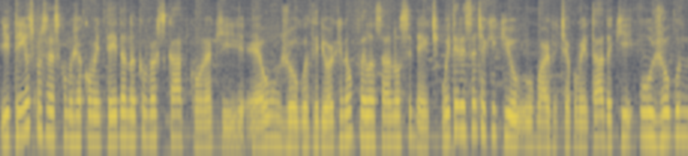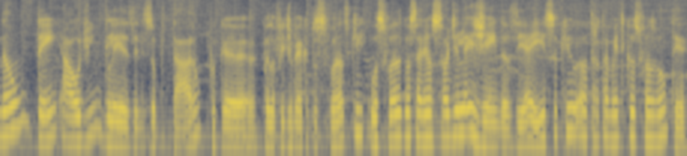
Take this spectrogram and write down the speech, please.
e tem os personagens como eu já comentei da Namco vs Capcom, né, que é um jogo anterior que não foi lançado no ocidente. O interessante aqui que o Marvin tinha comentado é que o jogo não tem áudio em inglês, eles optaram, porque pelo feedback dos fãs que os fãs gostariam só de legendas, e é isso que é o tratamento que os fãs vão ter.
